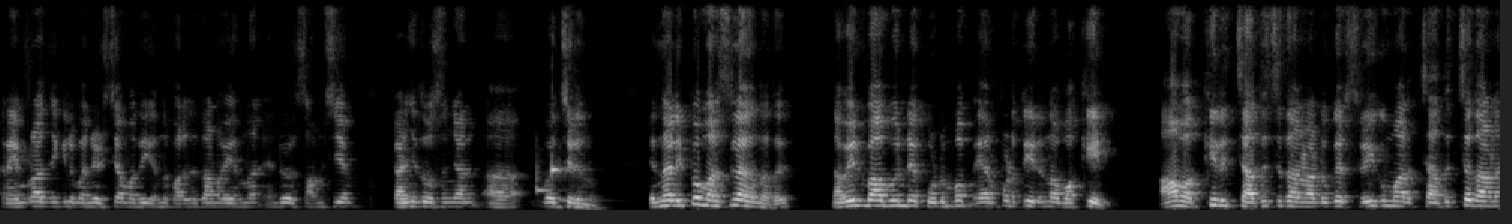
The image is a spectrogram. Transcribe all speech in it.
ക്രൈംബ്രാഞ്ചെങ്കിലും അന്വേഷിച്ചാൽ മതി എന്ന് പറഞ്ഞതാണോ എന്ന് എന്റെ ഒരു സംശയം കഴിഞ്ഞ ദിവസം ഞാൻ വെച്ചിരുന്നു. എന്നാൽ ഇപ്പോൾ മനസ്സിലാകുന്നത് നവീൻ ബാബുവിന്റെ കുടുംബം ഏർപ്പെടുത്തിയിരുന്ന വക്കീൽ ആ വക്കീൽ ചതിച്ചതാണ് അഡ്വക്കേറ്റ് ശ്രീകുമാർ ചതിച്ചതാണ്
